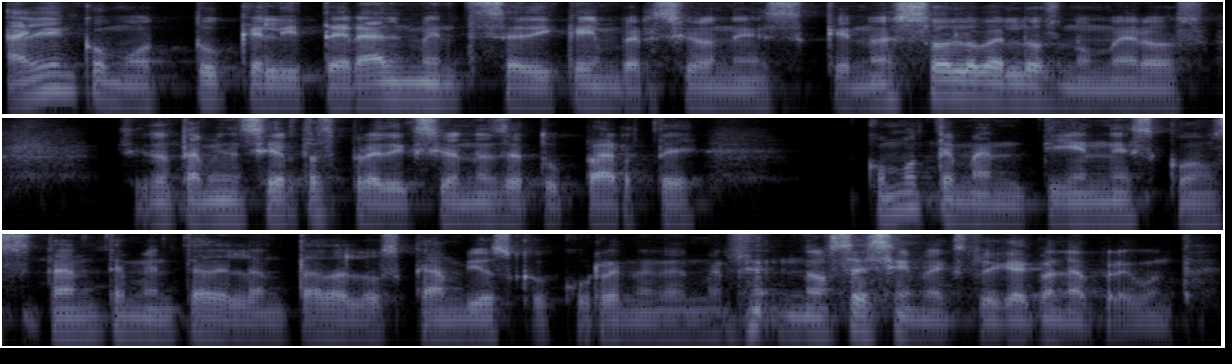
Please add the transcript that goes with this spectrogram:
alguien como tú que literalmente se dedica a inversiones, que no es solo ver los números, sino también ciertas predicciones de tu parte, ¿cómo te mantienes constantemente adelantado a los cambios que ocurren en el mercado? No sé si me expliqué con la pregunta.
